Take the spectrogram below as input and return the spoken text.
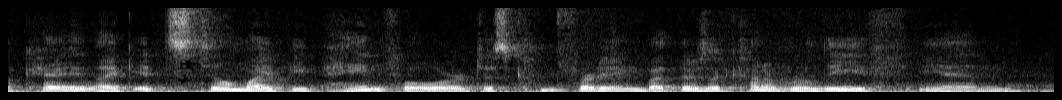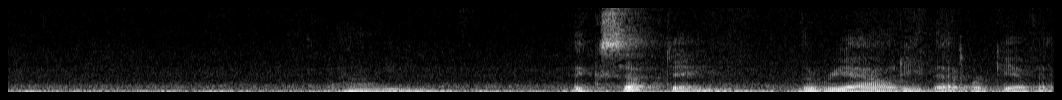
okay, like it still might be painful or discomforting, but there's a kind of relief in um, accepting the reality that we're given.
